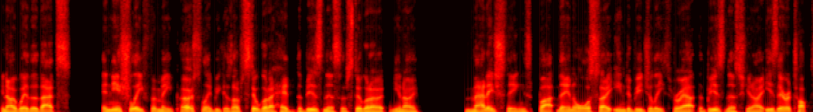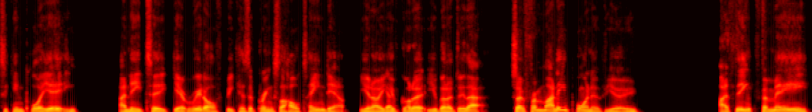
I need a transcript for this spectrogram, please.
You know, whether that's initially for me personally, because I've still got to head the business, I've still got to, you know, manage things, but then also individually throughout the business, you know, is there a toxic employee I need to get rid of because it brings the whole team down? You know, yep. you've got to you've got to do that. So from money point of view, I think for me,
